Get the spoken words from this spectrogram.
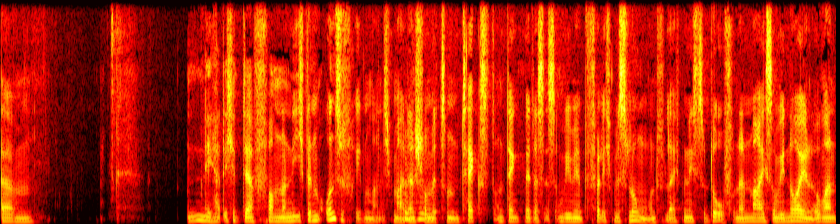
Ähm, Nee, hatte ich in der Form noch nie. Ich bin unzufrieden manchmal mhm. dann schon mit so einem Text und denke mir, das ist irgendwie mir völlig misslungen und vielleicht bin ich zu doof und dann mache ich es irgendwie neu und irgendwann,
